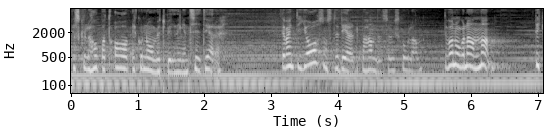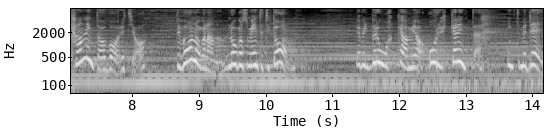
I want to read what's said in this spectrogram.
Jag skulle ha hoppat av ekonomutbildningen tidigare. Det var inte jag som studerade på Handelshögskolan. Det var någon annan. Det kan inte ha varit jag. Det var någon annan, någon som jag inte tyckte om. Jag vill bråka, men jag orkar inte. Inte med dig,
